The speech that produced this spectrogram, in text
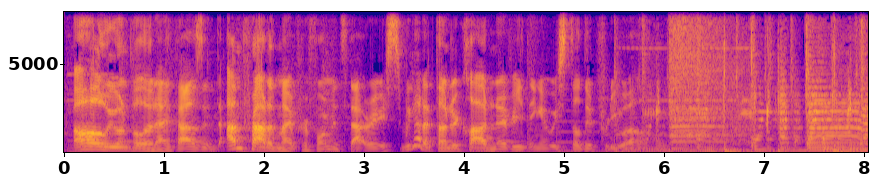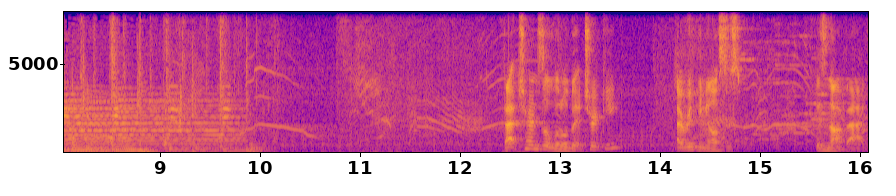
oh, we went below 9,000. I'm proud of my performance that race. We got a thundercloud and everything and we still did pretty well. That turn's a little bit tricky. Everything else is is not bad.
